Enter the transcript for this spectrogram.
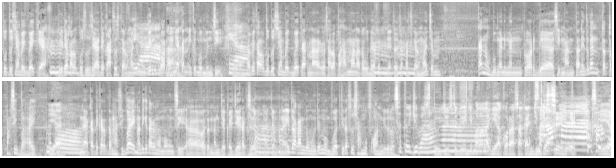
putusnya baik-baik ya, beda kalau putusnya ada kasus segala macam, Iya. mungkin keluarganya Ah. akan ikut membenci. Iya. Tapi kalau putusnya baik-baik karena kesalahpahaman atau udah ketidakcocokan segala macam, kan hubungan dengan keluarga si mantan itu kan tetap masih baik. Iya. Nah, ketika tetap masih baik, nanti kita akan ngomongin sih eh, tentang jaga jarak segala Ah, macam. Nah, itu akan kemudian membuat kita susah move on gitu loh. Setuju banget. Setuju, setuju. Ini malah lagi aku rasakan juga. Sama, sama. Iya,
